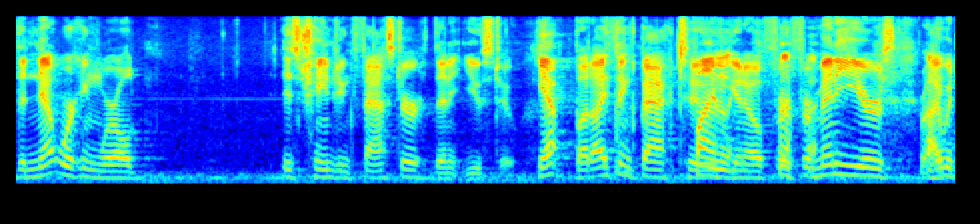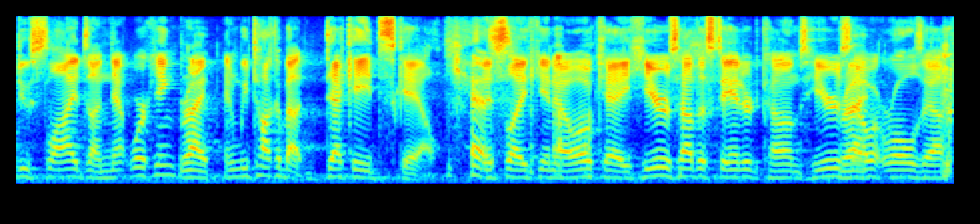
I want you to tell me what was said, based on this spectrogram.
the networking world is changing faster than it used to. Yep. But I think back to, Finally. you know, for, for many years, right. I would do slides on networking. Right. And we talk about decade scale. Yes. It's like, you know, okay, here's how the standard comes, here's right. how it rolls out,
